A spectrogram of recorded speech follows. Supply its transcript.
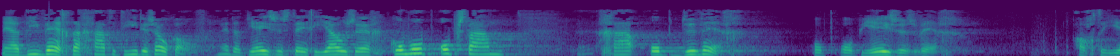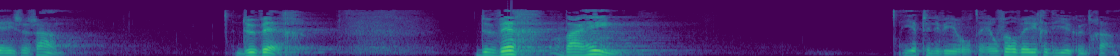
Nou ja, die weg, daar gaat het hier dus ook over. Dat Jezus tegen jou zegt, kom op, opstaan, ga op de weg. Op, op Jezus weg. Achter Jezus aan. De weg. De weg waarheen? Je hebt in de wereld heel veel wegen die je kunt gaan.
